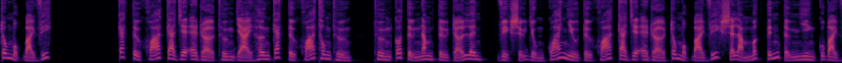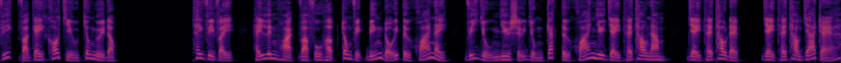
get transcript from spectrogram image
trong một bài viết. Các từ khóa KGR thường dài hơn các từ khóa thông thường, thường có từ 5 từ trở lên, việc sử dụng quá nhiều từ khóa KGR trong một bài viết sẽ làm mất tính tự nhiên của bài viết và gây khó chịu cho người đọc. Thay vì vậy, hãy linh hoạt và phù hợp trong việc biến đổi từ khóa này, ví dụ như sử dụng các từ khóa như giày thể thao nam, giày thể thao đẹp, giày thể thao giá rẻ,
